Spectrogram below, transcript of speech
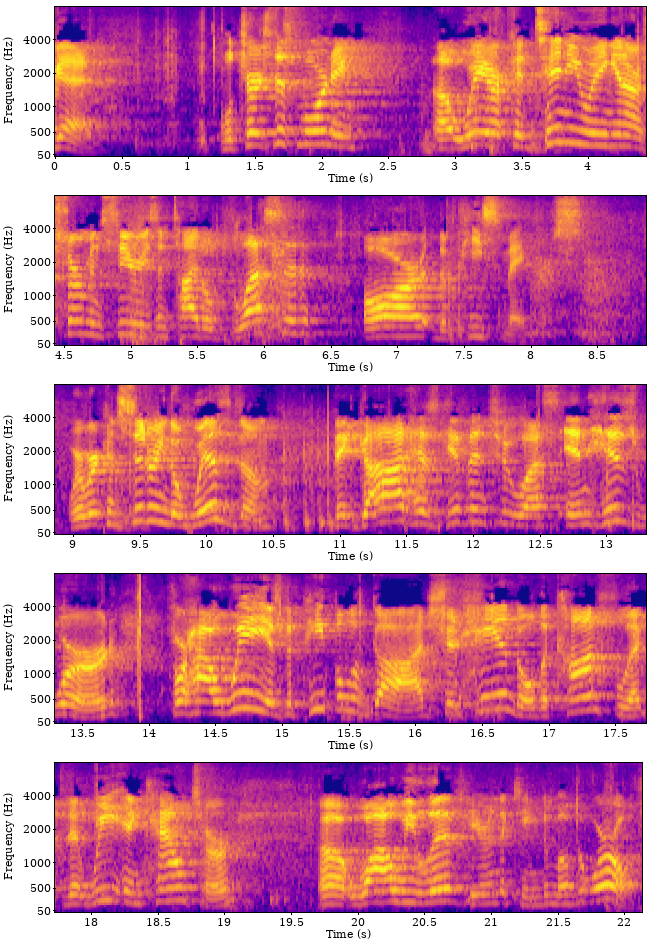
Okay. Well, church, this morning uh, we are continuing in our sermon series entitled Blessed Are the Peacemakers, where we're considering the wisdom that God has given to us in His Word for how we, as the people of God, should handle the conflict that we encounter uh, while we live here in the kingdom of the world.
